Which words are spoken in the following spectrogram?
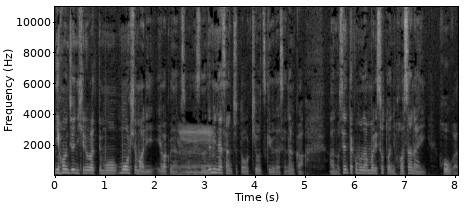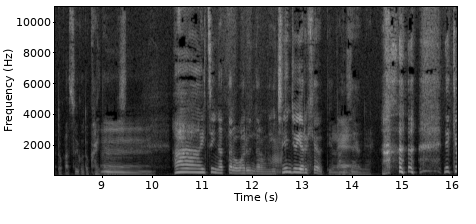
日本中に広がってもうもう一回りやばくなるそうですのでうん。皆さんちょっとお気をつけください。なんかあの洗濯物あんまり外に干さない方がとかそういうこと書いてあうりましたん。あーいつになったら終わるんだろうね。一年中やる気かよっていう感じだよね で今日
